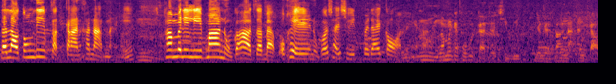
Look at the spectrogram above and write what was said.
แล้วเราต้องรีบจัดการขนาดไหนอืมถ้าไม่ได้รีบมากหนูก็อาจจะแบบโอเค หนูก็ใช้ชีวิตไปได้ก่อนอะไรเงี้ยค่ะแล้วมันกระทบกับการใช้ชีวิตยังไงบ้างนะอันเก่า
